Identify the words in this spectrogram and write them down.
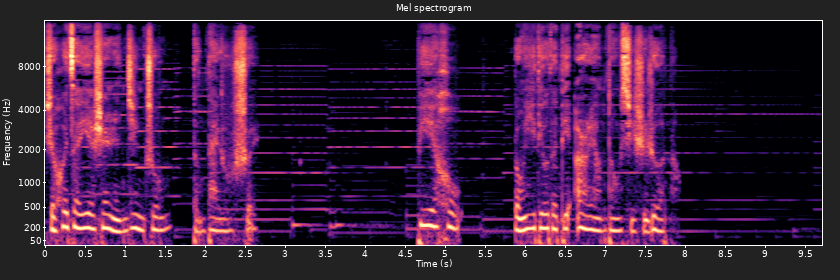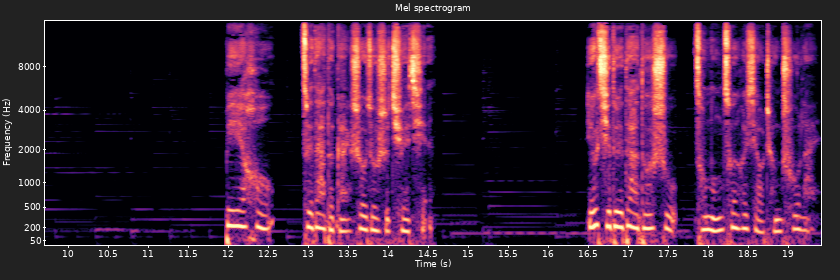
只会在夜深人静中等待入睡。毕业后，容易丢的第二样东西是热闹。毕业后最大的感受就是缺钱，尤其对大多数从农村和小城出来、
